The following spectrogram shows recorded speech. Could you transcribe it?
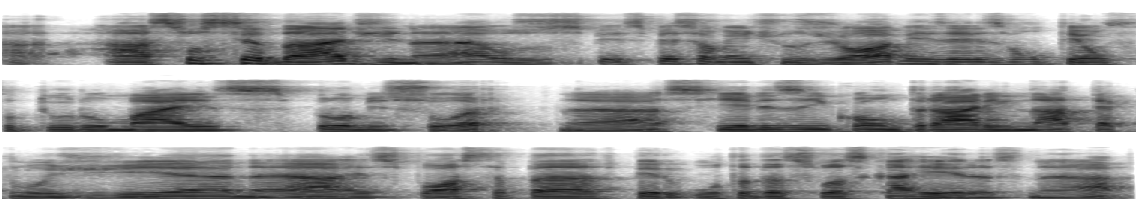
a, a, sociedade, né, os, especialmente os jovens, eles vão ter um futuro mais promissor, né, se eles encontrarem na tecnologia, né, a resposta para a pergunta das suas carreiras, né.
